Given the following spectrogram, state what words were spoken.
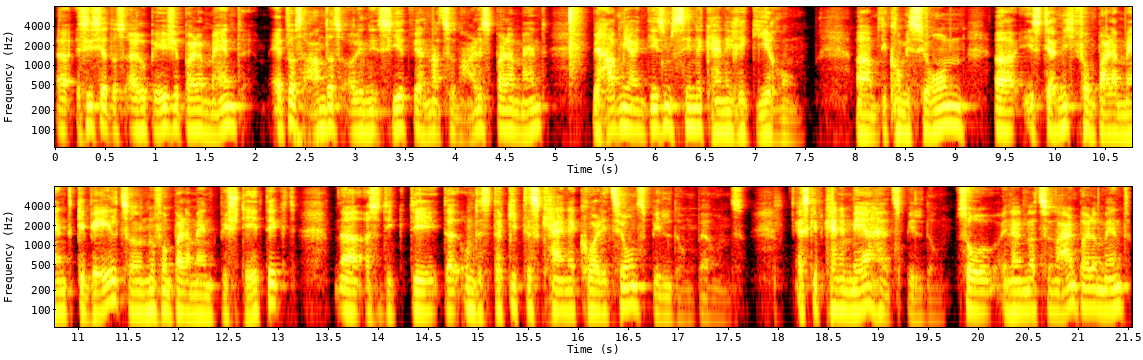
Äh, es ist ja das Europäische Parlament etwas anders organisiert wie ein nationales Parlament. Wir haben ja in diesem Sinne keine Regierung. Äh, die Kommission äh, ist ja nicht vom Parlament gewählt, sondern nur vom Parlament bestätigt. Also die, die, und es, da gibt es keine Koalitionsbildung bei uns. Es gibt keine Mehrheitsbildung. So in einem nationalen Parlament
